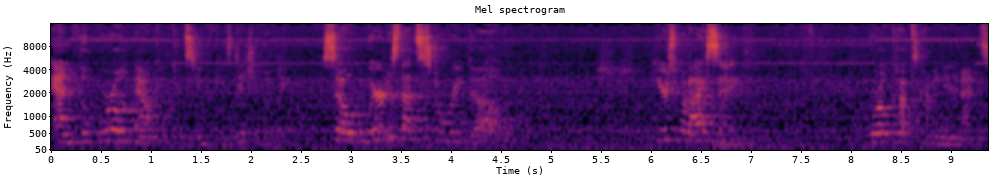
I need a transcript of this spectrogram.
And the world now can consume things digitally. So where does that story go? Here's what I say. World Cup's coming to the United States.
